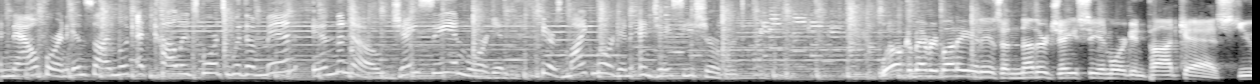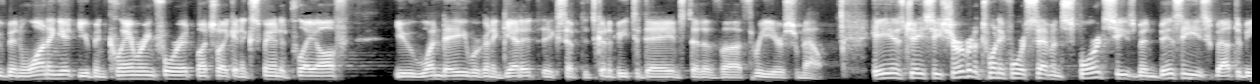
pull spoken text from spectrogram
And now for an inside look at college sports with the men in the know, JC and Morgan. Here's Mike Morgan and JC Shurburtt. Welcome, everybody. It is another JC and Morgan podcast. You've been wanting it, you've been clamoring for it, much like an expanded playoff. You one day we're going to get it, except it's going to be today instead of uh, three years from now. He is JC Shurburtt of 24 7 Sports. He's been busy. He's about to be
